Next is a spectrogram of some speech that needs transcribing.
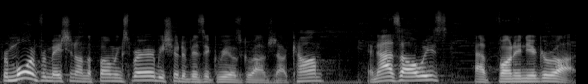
For more information on the foaming sprayer, be sure to visit griotsgarage.com. And as always, have fun in your garage.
